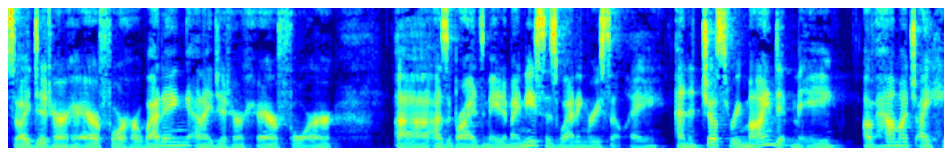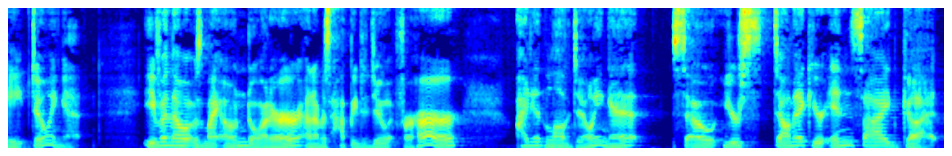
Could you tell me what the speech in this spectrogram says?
So I did her hair for her wedding and I did her hair for uh, as a bridesmaid at my niece's wedding recently. And it just reminded me of how much I hate doing it. Even though it was my own daughter and I was happy to do it for her, I didn't love doing it. So, your stomach, your inside gut,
